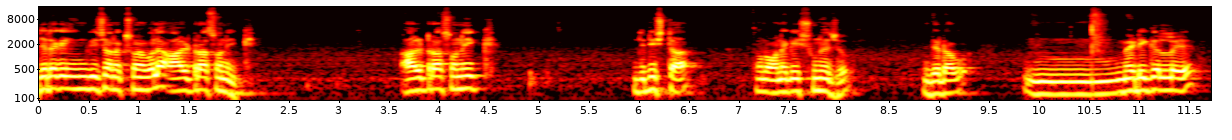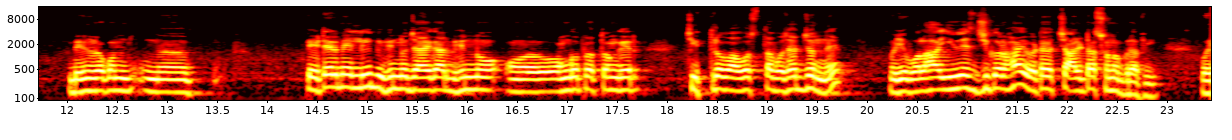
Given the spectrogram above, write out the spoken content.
যেটাকে ইংলিশে অনেক সময় বলে আল্ট্রাসনিক আল্ট্রাসনিক জিনিসটা তোমরা অনেকেই শুনেছো, যেটা মেডিকেলে বিভিন্ন রকম পেটের মেনলি বিভিন্ন জায়গার বিভিন্ন অঙ্গ প্রত্যঙ্গের চিত্র বা অবস্থা বোঝার জন্যে ওই যে বলা হয় ইউএসজি করা হয়, ওটা হচ্ছে আল্ট্রাসোনোগ্রাফি ওই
